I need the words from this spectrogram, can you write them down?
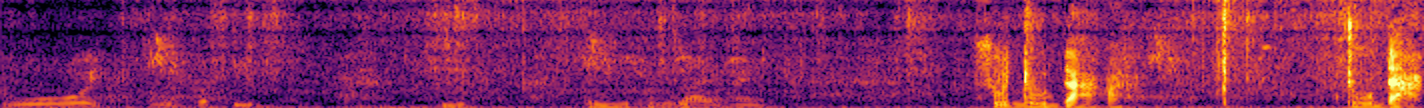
โอ้ยอูดก็ปิดยังมีปไม่ฏิได้ให้คือว่าจูดดากอะจูดดาก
